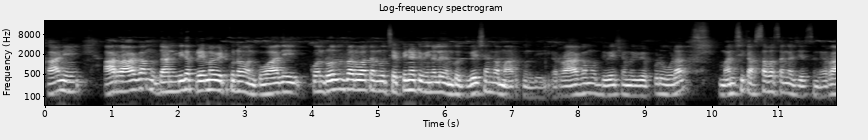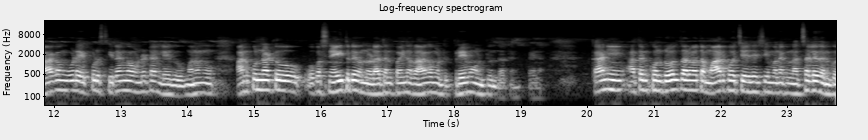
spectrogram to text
కానీ ఆ రాగం దాని మీద ప్రేమ పెట్టుకున్నావు అనుకో అది కొన్ని రోజుల తర్వాత నువ్వు చెప్పినట్టు వినలేదు అనుకో ద్వేషంగా మారుతుంది. రాగము ద్వేషము ఇవి ఎప్పుడు కూడా మనిషికి అస్తవ్యస్తంగా చేస్తుంది రాగం కూడా ఎప్పుడు స్థిరంగా ఉండటం లేదు. మనము అనుకున్నట్టు ఒక స్నేహితుడే ఉన్నాడు అతని పైన రాగం ఉంటుంది ప్రేమ ఉంటుంది అతని పైన. కానీ అతను కొన్ని రోజుల తర్వాత మార్పు వచ్చేసేసి మనకు నచ్చలేదు అనుకో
